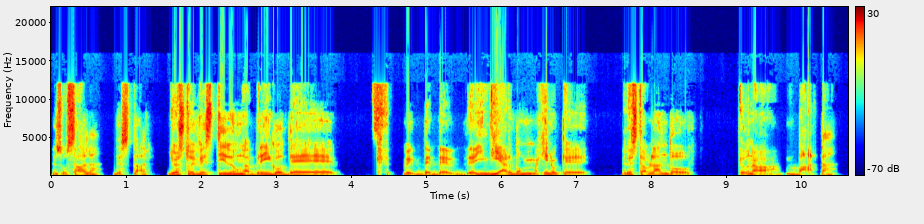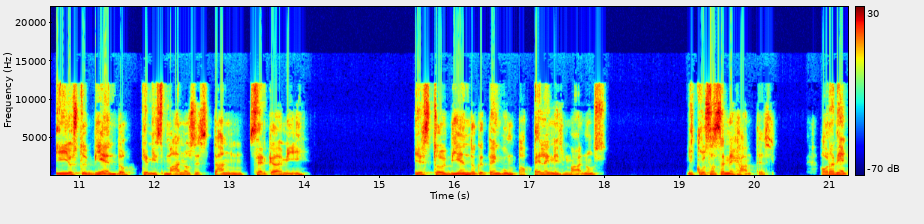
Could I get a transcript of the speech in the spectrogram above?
en su sala de estar yo estoy vestido en un abrigo de, de, invierno, me imagino que él está hablando de una bata, y yo estoy viendo que mis manos están cerca de mí, y estoy viendo que tengo un papel en mis manos y cosas semejantes. Ahora bien,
